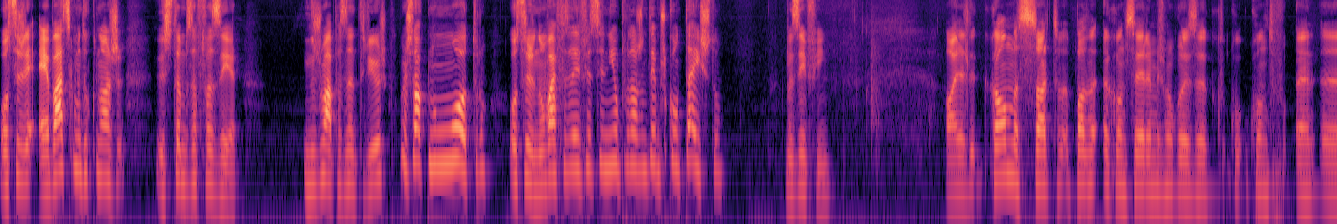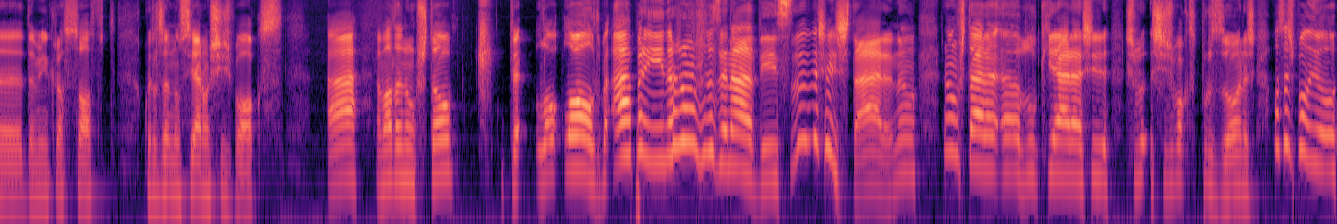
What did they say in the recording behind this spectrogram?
Ou seja, é basicamente o que nós estamos a fazer. nos mapas anteriores, mas só que num outro. Ou seja, não vai fazer diferença nenhuma porque nós não temos contexto. Mas enfim. Olha, com uma sorte pode acontecer a mesma coisa quando, ah, ah, da Microsoft, quando eles anunciaram a Xbox. Ah, a malta não gostou. Te- lo- Logo a última. Ah, peraí, nós não vamos fazer nada disso. Deixem estar. Não, não vamos estar a, a bloquear a X- Xbox por zonas. Vocês podem uh,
